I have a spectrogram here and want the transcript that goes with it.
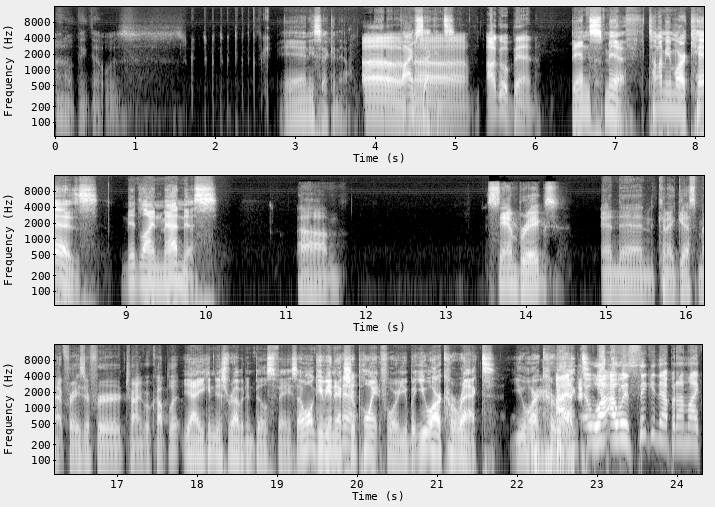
I don't think that was. Any second now. Um, Five seconds. uh, I'll go Ben. Ben Smith, Tommy Marquez, Midline Madness. Um, Sam Briggs, and then can I guess Mat Fraser for triangle couplet? Yeah, you can just rub it in Bill's face. I won't give you an extra point for you, but you are correct. You are I, correct. well, I was thinking that, but I'm like,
